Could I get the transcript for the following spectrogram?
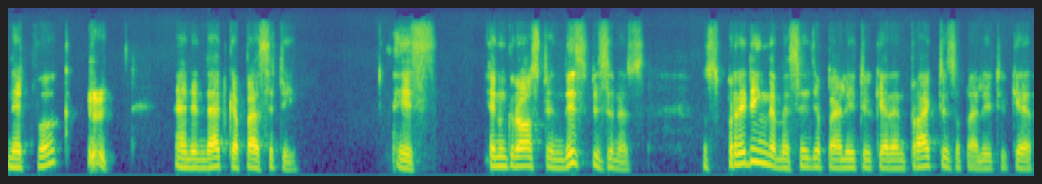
Network. and in that capacity is engrossed in this business, spreading the message of palliative care and practice of palliative care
